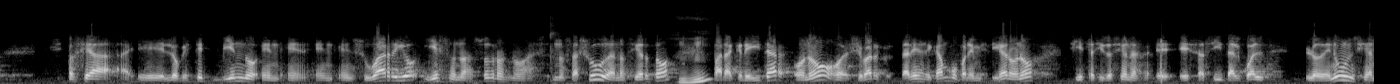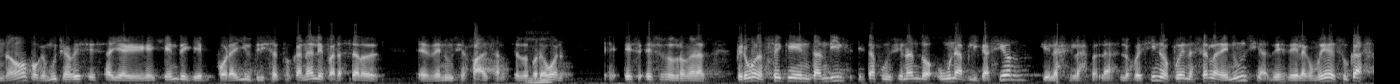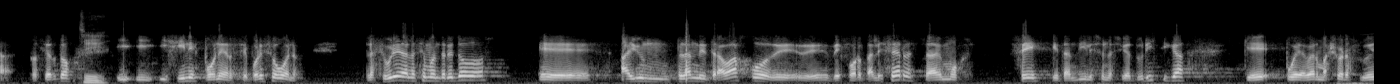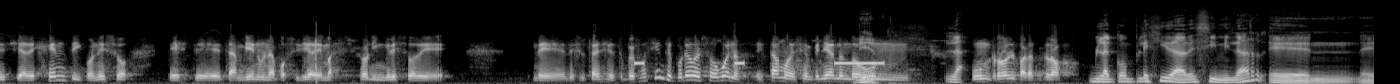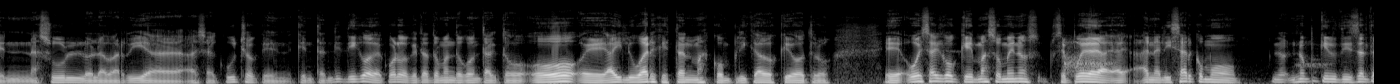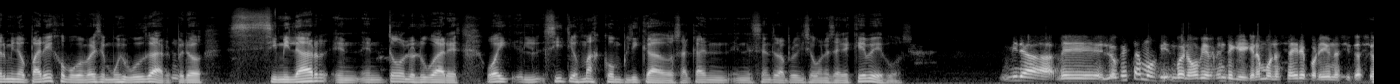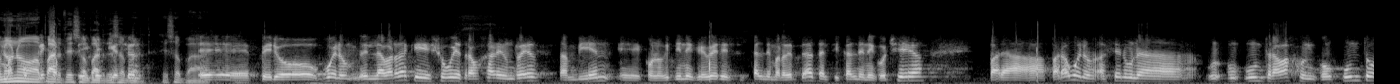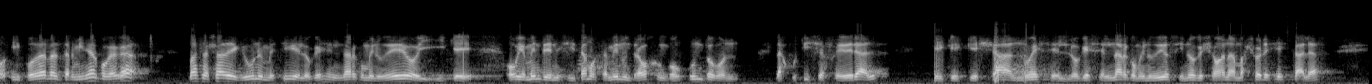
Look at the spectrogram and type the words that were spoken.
o sea, eh, lo que esté viendo en, en, su barrio, y eso nosotros nos, nos ayuda, ¿no es cierto?, para acreditar o no, o llevar tareas de campo para investigar o no, si esta situación es así tal cual lo denuncian, ¿no? Porque muchas veces hay, gente que por ahí utiliza estos canales para hacer eh, denuncias falsas, ¿no es cierto? Pero bueno, ese, es otro canal. Pero bueno, sé que en Tandil está funcionando una aplicación que los vecinos pueden hacer la denuncia desde la comunidad de su casa, ¿no es cierto? Sí. Y, sin exponerse. Por eso, bueno, la seguridad la hacemos entre todos. Eh, hay un plan de trabajo de, de fortalecer. Sabemos, sé que Tandil es una ciudad turística, que puede haber mayor afluencia de gente y con eso este, también una posibilidad de mayor ingreso de, de, sustancias estupefacientes. Por eso, bueno, estamos desempeñando un, un rol para tu trabajo. ¿La complejidad es similar en, en Azul o la Barría Ayacucho que, que en Tandil? Digo, de acuerdo que está tomando contacto. ¿O eh, hay lugares que están más complicados que otros? Eh, ¿O es algo que más o menos se puede analizar como no, quiero utilizar el término parejo porque me parece muy vulgar, mm. pero similar en, en todos los lugares. ¿O hay sitios más complicados acá en, el centro de la provincia de Buenos Aires? ¿Qué ves vos? Mira, eh, lo que estamos viendo, bueno, obviamente que el Gran Buenos Aires por ahí hay una situación no, no, aparte, eso aparte, eso aparte, eso aparte. Eh, pero bueno, la verdad que yo voy a trabajar en red también eh, con lo que tiene que ver el fiscal de Mar del Plata, el fiscal de Necochea, para, para bueno, hacer una, un, trabajo en conjunto y poder determinar, porque acá, más allá de que uno investigue lo que es el narcomenudeo y, y que obviamente necesitamos también un trabajo en conjunto con la justicia federal, que, que, que ya no es el, lo que es el narcomenudeo, sino que ya van a mayores escalas,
